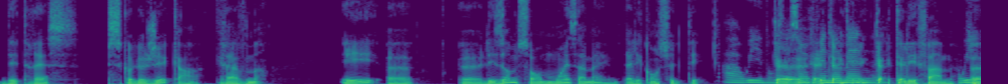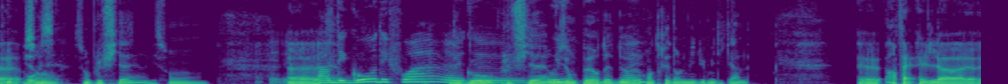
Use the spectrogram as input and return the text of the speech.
détresse psychologique, en, gravement? Et euh, euh, les hommes sont moins à même d'aller consulter Ah oui, donc que, ça, c'est un que- phénomène. que- que les femmes. Oui. euh, Ils sont, aussi. ils sont plus fiers, ils sont on parle d'ego des fois. d'ego, de- plus fiers, ou ils ont peur de, de Ouais. rentrer dans le milieu médical? Euh, enfin, là, euh,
